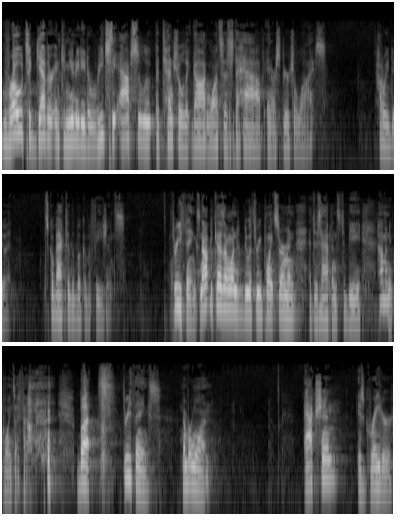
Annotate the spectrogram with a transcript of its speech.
grow together in community to reach the absolute potential that God wants us to have in our spiritual lives? How do we do it? Let's go back to the book of Ephesians. Three things. Not because I wanted to do a three point sermon, it just happens to be how many points I found. but three things. Number one, action is greater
